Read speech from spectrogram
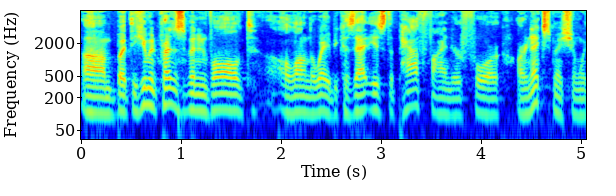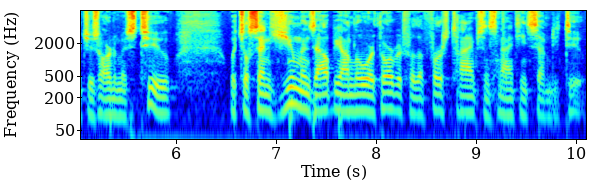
Um, but the human presence has been involved along the way because that is the pathfinder for our next mission, which is Artemis 2, which will send humans out beyond low Earth orbit for the first time since 1972.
